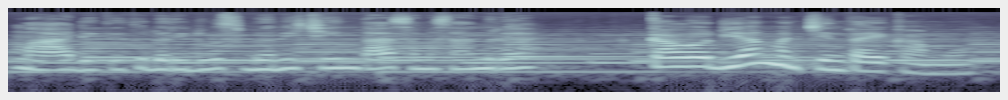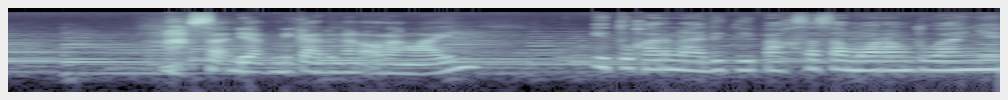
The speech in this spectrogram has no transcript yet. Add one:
Ma Adit itu dari dulu sebenarnya cinta sama Sandra. Kalau dia mencintai kamu, masa dia nikah dengan orang lain? Itu karena Adit dipaksa sama orang tuanya.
